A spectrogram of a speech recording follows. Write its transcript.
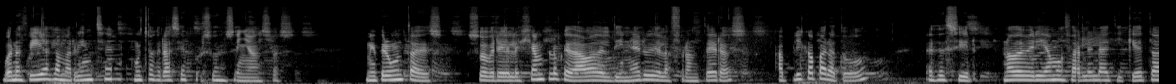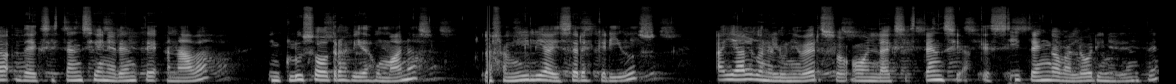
Buenos días, La Marrinche. Muchas gracias por sus enseñanzas. Mi pregunta es, sobre el ejemplo que daba del dinero y de las fronteras, ¿aplica para todo? Es decir, ¿no deberíamos darle la etiqueta de existencia inherente a nada, incluso otras vidas humanas, la familia y seres queridos? ¿Hay algo en el universo o en la existencia que sí tenga valor inherente?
